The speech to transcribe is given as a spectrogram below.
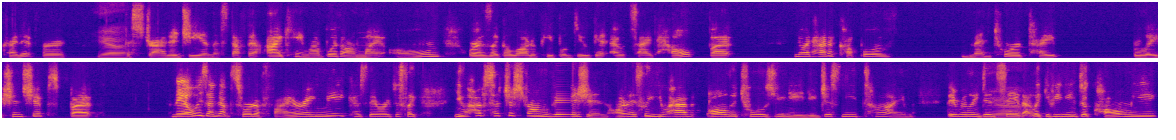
credit for yeah the strategy and the stuff that i came up with on my own whereas like a lot of people do get outside help but you know i'd had a couple of mentor type relationships but they always end up sort of firing me because they were just like you have such a strong vision honestly you have all the tools you need you just need time they really did yeah. say that like if you need to call me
